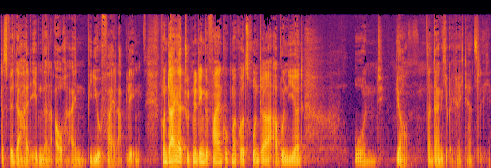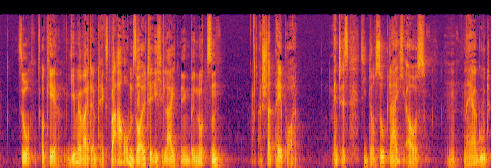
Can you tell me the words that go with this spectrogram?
dass wir da halt eben dann auch ein Videofile ablegen. Von daher tut mir den Gefallen, guckt mal kurz runter, abonniert und ja, dann danke ich euch recht herzlich. So, okay, gehen wir weiter im Text. Warum sollte ich Lightning benutzen anstatt PayPal? Mensch, es sieht doch so gleich aus. Hm, naja, gut.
